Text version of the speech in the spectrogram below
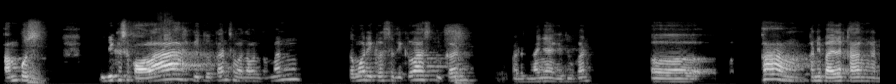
kampus. Jadi ke sekolah gitu kan sama teman-teman. Ketemu di kelas di kelas tuh kan. Pada nanya gitu kan. Eh Kang, kan dipanggil Kang kan.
